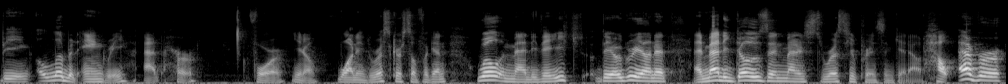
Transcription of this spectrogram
being a little bit angry at her, for you know wanting to risk herself again. Will and Maddie they each they agree on it, and Maddie goes and manages to rescue Prince and get out. However,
